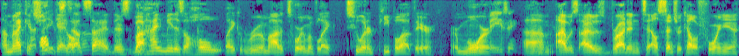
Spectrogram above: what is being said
I mean, I can show you guys outside. There's behind me. There's a whole like room, auditorium of like 200 people out there or more. Amazing. Um, I was I was brought into El Centro, California,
